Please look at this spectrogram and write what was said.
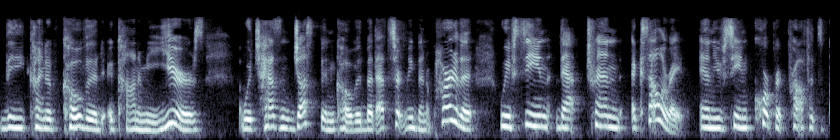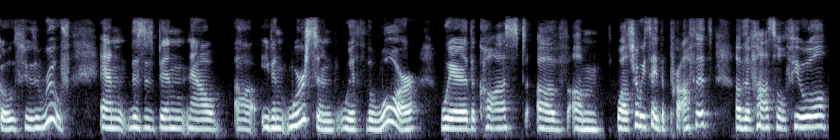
the kind of COVID economy years, which hasn't just been COVID, but that's certainly been a part of it, we've seen that trend accelerate. And you've seen corporate profits go through the roof. And this has been now uh, even worsened with the war, where the cost of, um, well, shall we say, the profits of the fossil fuel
